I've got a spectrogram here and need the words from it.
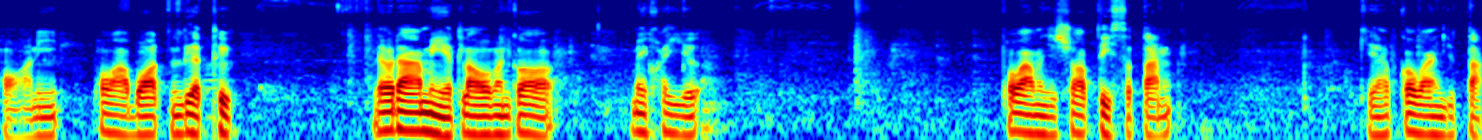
หอนี้ เพราะว่าบอสเลือดถึก แล้วดาเมจเรามันก็ไม่ค่อยเยอะ เพราะว่ามันจะชอบติดสตันโอเคครับก็วางยูตะ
